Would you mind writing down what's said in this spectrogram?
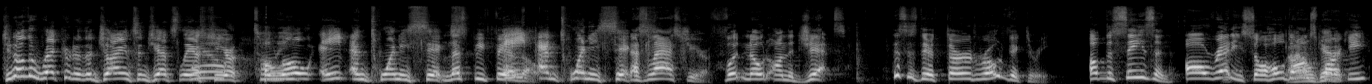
Do you know the record of the Giants and Jets last well, year? Tony, Below eight and twenty-six. Let's be fair, eight though. and twenty-six. That's last year. Footnote on the Jets. This is their third road victory of the season already. So hold on, Sparky.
